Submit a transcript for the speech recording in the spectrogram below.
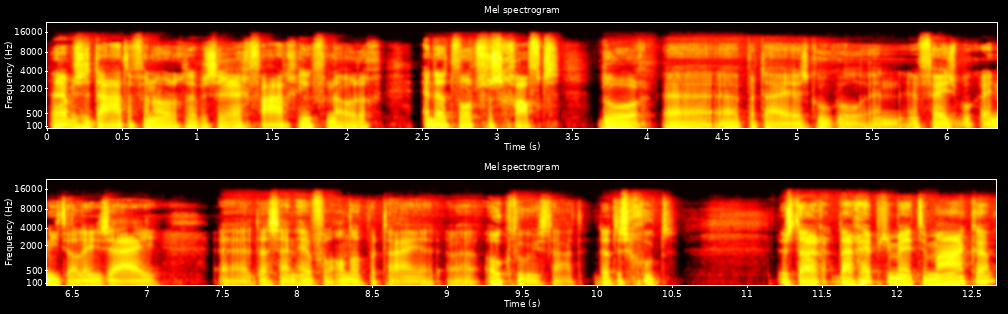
hebben ze data voor nodig, daar hebben ze rechtvaardiging voor nodig. En dat wordt verschaft door eh, eh, partijen als Google en, en Facebook. En niet alleen zij. Eh, daar zijn heel veel andere partijen ook toe in staat. Dat is goed. Dus daar, daar heb je mee te maken.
